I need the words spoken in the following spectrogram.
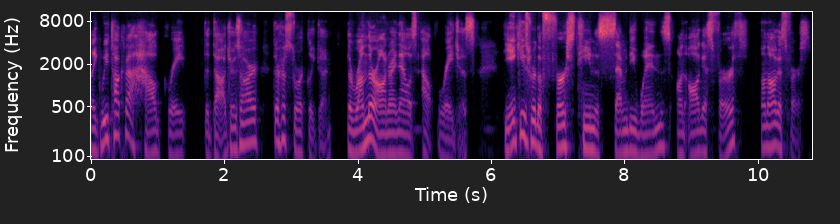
Like we talked about how great the Dodgers are. They're historically good. The run they're on right now is outrageous. The Yankees were the first team to 70 wins on August 1st. On August 1st,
